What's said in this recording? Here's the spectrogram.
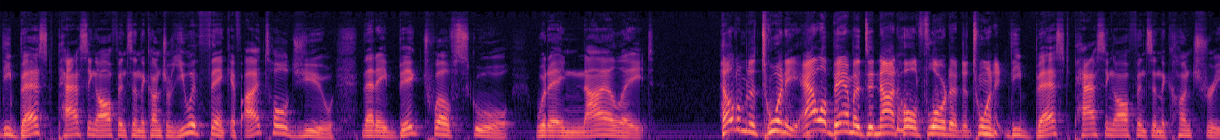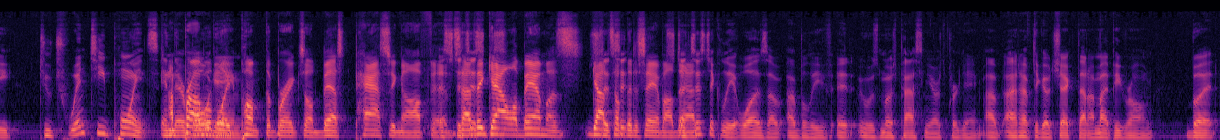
the best passing offense in the country. You would think if I told you that a Big 12 school would annihilate Held them to 20. Alabama did not hold Florida to 20. the best passing offense in the country to 20 points in I their bowl probably game. pumped the brakes on best passing offense. I think Alabama's got something to say about that. Statistically, it was, I, I believe. It, it was most passing yards per game. I, I'd have to go check that. I might be wrong. But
